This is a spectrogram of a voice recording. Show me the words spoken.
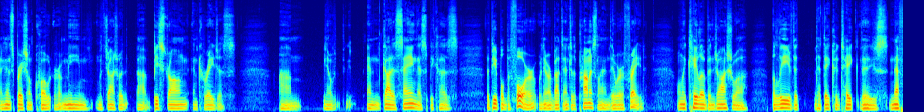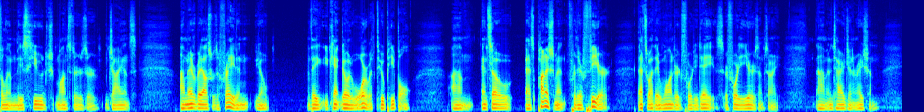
like an inspirational quote or a meme with Joshua. Uh, be strong and courageous. Um, you know, and God is saying this because the people before, when they were about to enter the promised land, they were afraid. Only Caleb and Joshua believed that, that they could take these Nephilim, these huge monsters or giants. Um, everybody else was afraid, and you know, they you can't go to war with two people. Um, and so, as punishment for their fear, that's why they wandered forty days or forty years. I'm sorry, um, an entire generation.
